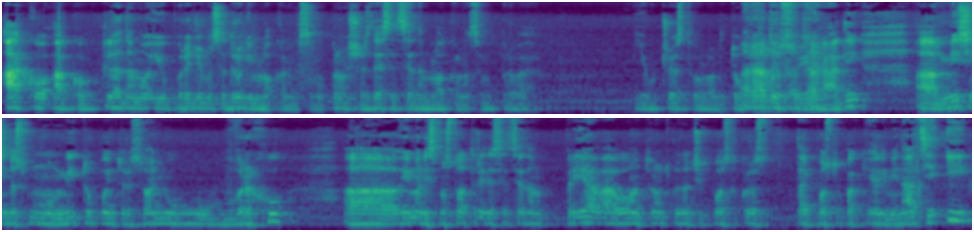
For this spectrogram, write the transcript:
ako, ako gledamo i upoređujemo sa drugim lokalnim samoupravama, 67 lokalna samouprava je učestvovalo na tom konkursu da? i radi. A, mislim da smo mi tu po interesovanju u vrhu. A, imali smo 137 prijava u ovom trenutku, znači post, kroz taj postupak eliminacije i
